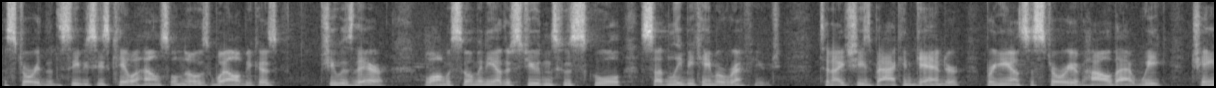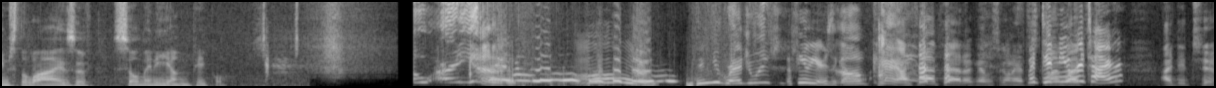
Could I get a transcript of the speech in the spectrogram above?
A story that the CBC's Kayla Hounsell knows well because she was there, along with so many other students whose school suddenly became a refuge. Tonight, she's back in Gander, bringing us a story of how that week changed the lives of so many young people. How are you? Didn't you graduate? A few years ago. Okay, I thought that. Okay, I was going to have to But didn't you retire? I did too.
